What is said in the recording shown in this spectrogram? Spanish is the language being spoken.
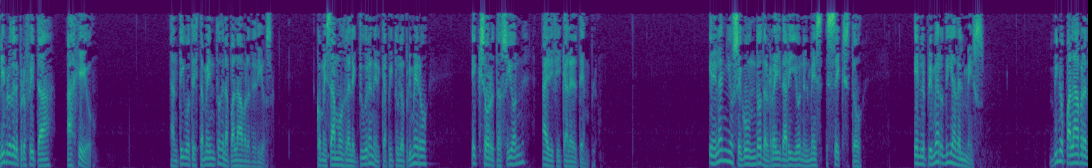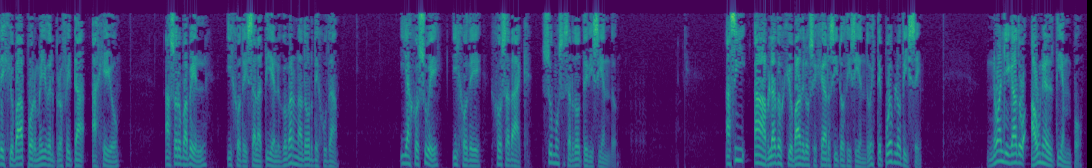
Libro del profeta Ageo. Antiguo Testamento de la Palabra de Dios. Comenzamos la lectura en el capítulo primero, Exhortación a edificar el templo. En el año segundo del rey Darío, en el mes sexto, en el primer día del mes, vino palabra de Jehová por medio del profeta Ageo, a Zorobabel, hijo de Salatiel, gobernador de Judá, y a Josué, hijo de Josadac, sumo sacerdote, diciendo, Así ha hablado Jehová de los ejércitos, diciendo, Este pueblo dice, No ha llegado aún el tiempo,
